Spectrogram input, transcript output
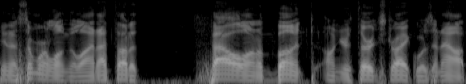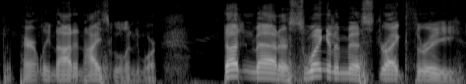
You know, somewhere along the line, I thought a foul on a bunt on your third strike was an out. Apparently not in high school anymore. Doesn't matter. Swing and a miss, strike three.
